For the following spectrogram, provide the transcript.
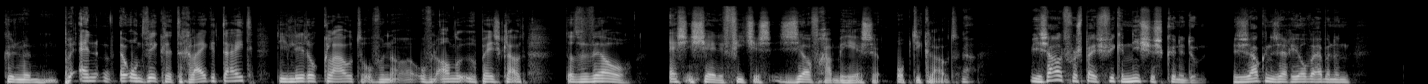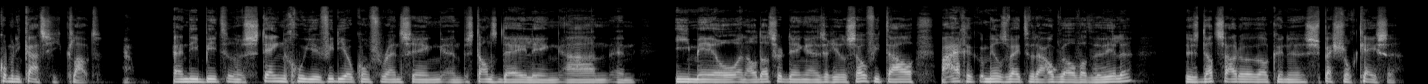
kunnen we en ontwikkelen tegelijkertijd die Little Cloud of een, of een andere Europese cloud, dat we wel essentiële features zelf gaan beheersen op die cloud. Je zou het voor specifieke niches kunnen doen. Dus je zou kunnen zeggen, joh, we hebben een communicatiecloud. En die biedt een steengoede videoconferencing en bestandsdeling aan en e-mail en al dat soort dingen. En zeg je dat is zo vitaal. Maar eigenlijk inmiddels weten we daar ook wel wat we willen. Dus dat zouden we wel kunnen special casen,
